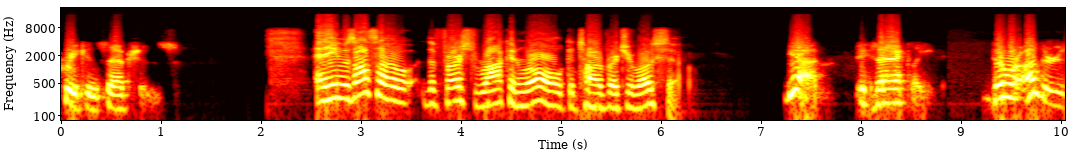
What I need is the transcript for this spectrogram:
preconceptions. And he was also the first rock and roll guitar virtuoso. Yeah, exactly. There were others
